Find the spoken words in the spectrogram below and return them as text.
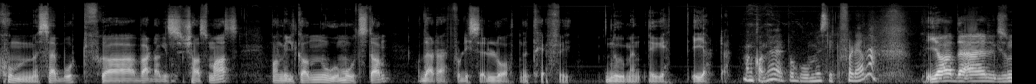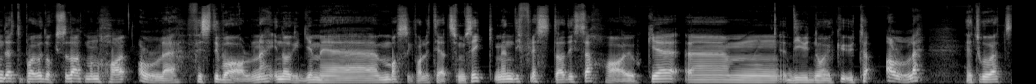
komme seg bort fra hverdagens sjas. Man vil ikke ha noe motstand, og det er derfor disse låtene treffer nordmenn rett i hjertet. Man kan jo høre på god musikk for det, da. Ja, det er liksom dette paradokset da, at man har alle festivalene i Norge med masse kvalitetsmusikk, men de fleste av disse har jo ikke um, De når jo ikke ut til alle. Jeg tror at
